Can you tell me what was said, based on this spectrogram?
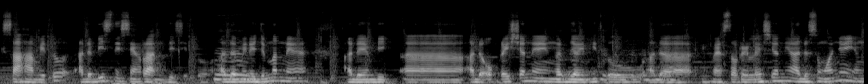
saham itu ada bisnis yang run di situ, ada Hmm. manajemennya, ada yang uh, ada operationnya yang ngerjain Mm-mm. itu, Mm-mm. ada investor relationnya, ada semuanya yang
